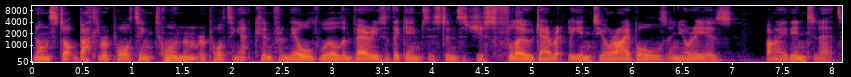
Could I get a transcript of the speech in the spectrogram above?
non-stop battle reporting, tournament reporting action from the old world and various other game systems that just flow directly into your eyeballs and your ears via the internet,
